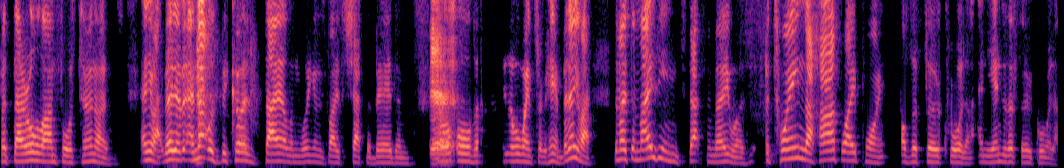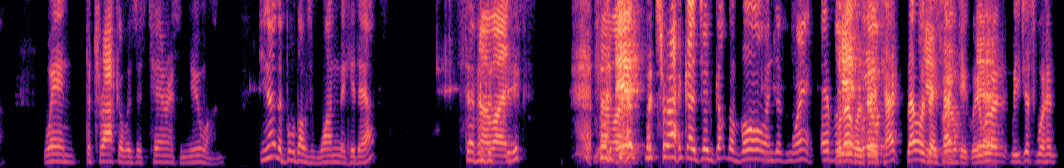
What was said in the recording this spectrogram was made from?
but they're all unforced turnovers. Anyway, but- and that was because Dale and Williams both shat the bed and Yeah. all, all the it all went through him. But anyway, the most amazing stat for me was between the halfway point of the third quarter and the end of the third quarter, when Petracca was just tearing us a new one. Do you know the Bulldogs won the hit outs? Seven No to way. six. No way. Yes, Petracca just got the ball and just went. Every Well, that was their Will. tac- That was Cheers, their tactic. We Yeah. weren't. We just weren't.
